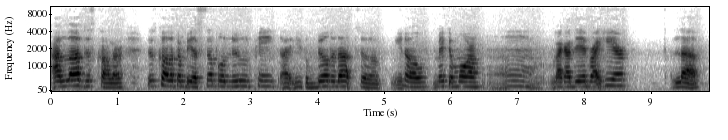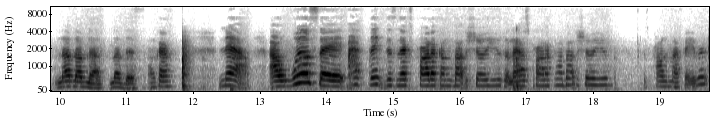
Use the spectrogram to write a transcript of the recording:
I love this color. This color can be a simple nude pink. Uh, you can build it up to, you know, make it more mm, like I did right here. Love, love, love, love, love this. Okay. Now, I will say, I think this next product I'm about to show you, the last product I'm about to show you, is probably my favorite.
